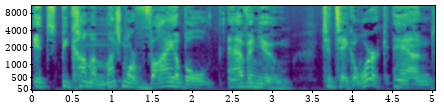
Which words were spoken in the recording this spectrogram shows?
it's become a much more viable avenue to take a work. And,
